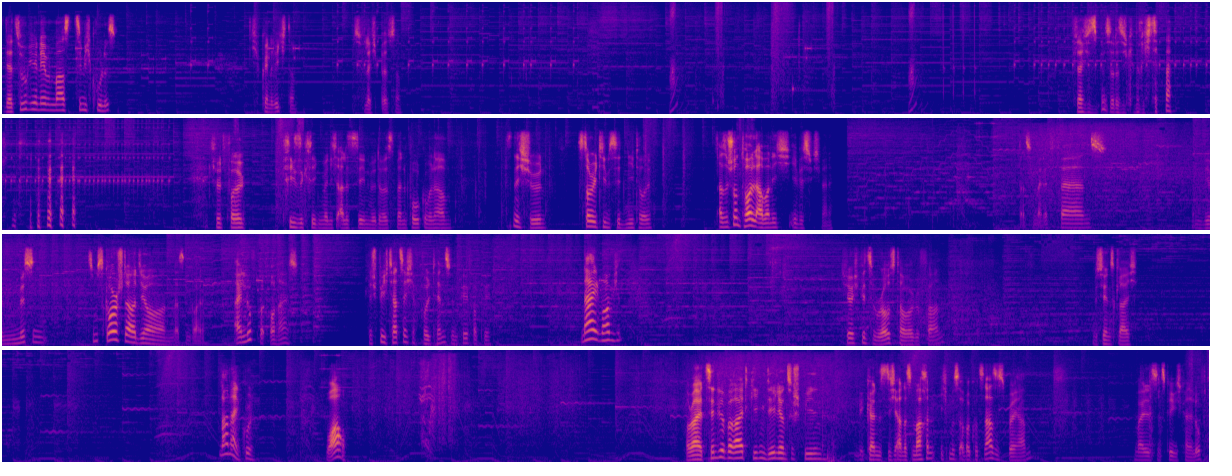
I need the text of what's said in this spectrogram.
Der zugegebenermaßen ziemlich cool ist. Ich habe keinen Richter. Ist vielleicht besser. Vielleicht ist es besser, dass ich keinen Richter habe. ich würde voll Krise kriegen, wenn ich alles sehen würde, was meine Pokémon haben. Ist nicht schön. Storyteams sind nie toll. Also schon toll, aber nicht... Ihr wisst, wie ich meine. Das sind meine Fans. Und wir müssen zum Score-Stadion. Das ist ein Ball. Ein Luftball. Oh, nice. Den spiele ich tatsächlich auf Full Tense in PvP. Nein, wo habe ich... glaube, ich bin zum Rose Tower gefahren. Wir sehen es gleich. Nein, nein, cool. Wow. Alright, sind wir bereit, gegen Delion zu spielen? Wir können es nicht anders machen. Ich muss aber kurz Nasenspray haben. Weil sonst kriege ich keine Luft.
